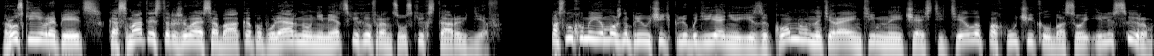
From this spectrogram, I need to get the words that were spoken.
Русский европеец, косматая сторожевая собака, популярна у немецких и французских старых дев. По слухам, ее можно приучить к любодеянию языком, натирая интимные части тела пахучей колбасой или сыром,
